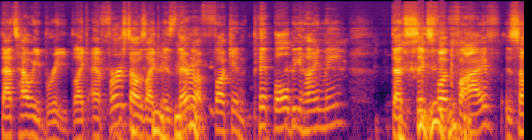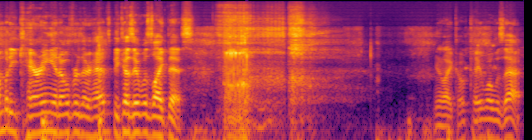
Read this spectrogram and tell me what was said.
That's how he breathed. Like at first I was like, is there a fucking pit bull behind me? That's six foot five? Is somebody carrying it over their heads? Because it was like this. You're like, okay, what was that?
